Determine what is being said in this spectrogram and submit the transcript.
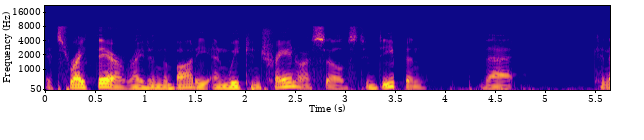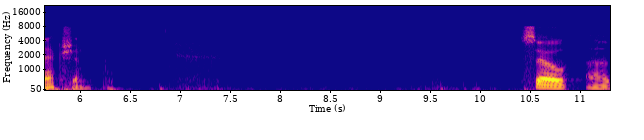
It's right there, right in the body, and we can train ourselves to deepen that connection. So, uh,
